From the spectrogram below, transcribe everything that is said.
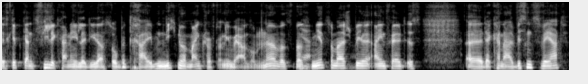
es gibt ganz viele Kanäle, die das so betreiben, nicht nur im Minecraft-Universum. Ne? Was, was Ja. mir zum Beispiel einfällt, ist äh, der Kanal Wissenswert,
